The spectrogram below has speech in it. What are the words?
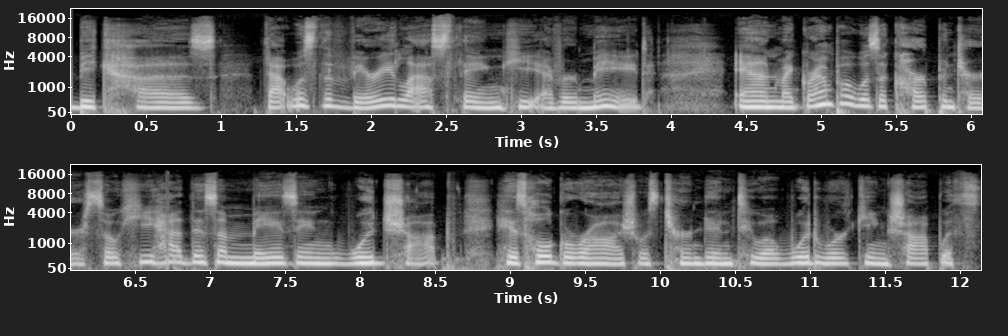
because that was the very last thing he ever made. And my grandpa was a carpenter, so he had this amazing wood shop. His whole garage was turned into a woodworking shop with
